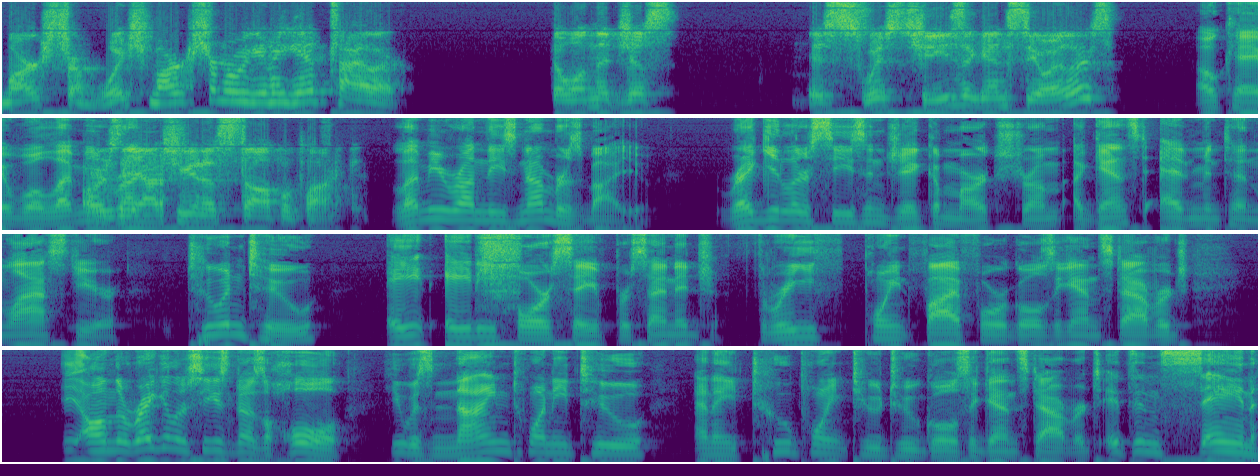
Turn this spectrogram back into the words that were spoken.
Markstrom. Which Markstrom are we going to get, Tyler? The one that just is Swiss cheese against the Oilers? Okay, well let me. Or is run, he actually going to stop a puck? Let me run these numbers by you. Regular season Jacob Markstrom against Edmonton last year, two and two, 884 save percentage, 3.54 goals against average on the regular season as a whole, he was 922 and a 2.22 goals against average. It's insane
